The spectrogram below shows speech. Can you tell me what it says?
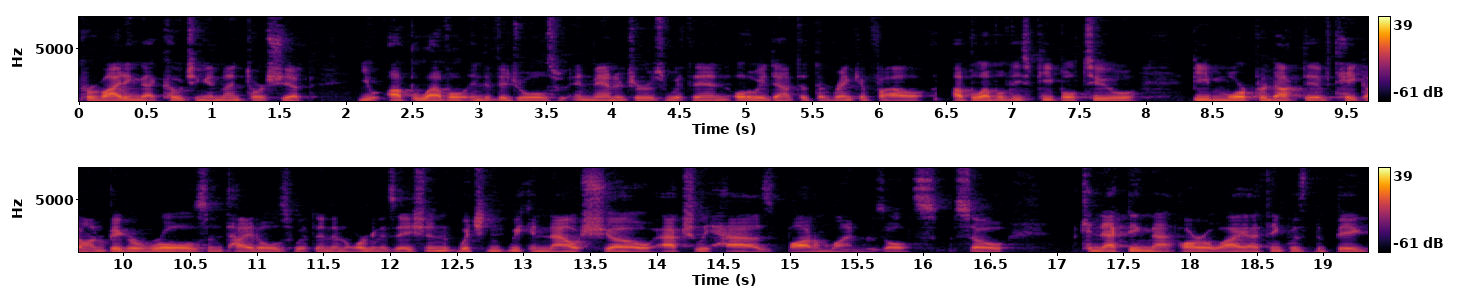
providing that coaching and mentorship you up level individuals and managers within all the way down to the rank and file, up level these people to be more productive, take on bigger roles and titles within an organization, which we can now show actually has bottom line results. So connecting that ROI, I think, was the big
